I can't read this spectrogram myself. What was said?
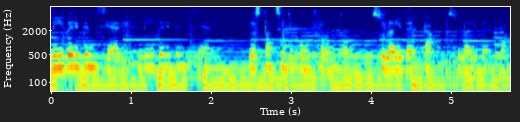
Liberi pensieri, liberi pensieri. Lo spazio di confronto sulla libertà, sulla libertà.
